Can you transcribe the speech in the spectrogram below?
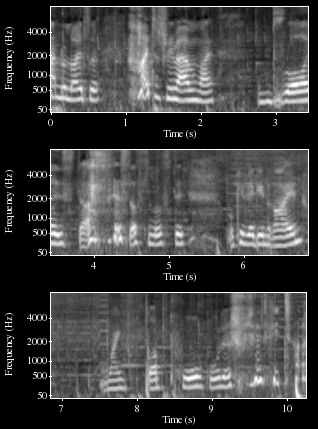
Hallo Leute, heute spielen wir einfach mal Brawl Stars. Ist das lustig? Okay, wir gehen rein. Oh mein Gott, Poco, der spielt Gitarre.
